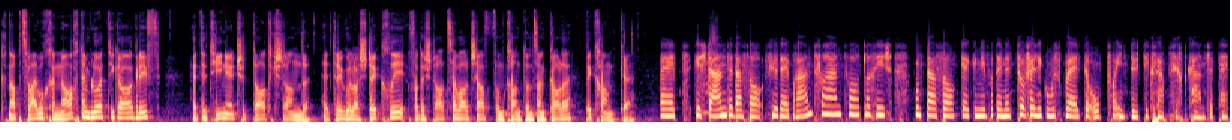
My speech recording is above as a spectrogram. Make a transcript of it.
Knapp zwei Wochen nach dem blutigen Angriff hat der Teenager Tat gestanden, hat Regula Stöckli von der Staatsanwaltschaft vom Kanton St. Gallen bekannt gegeben. Er hat gestanden, dass er für den Brand verantwortlich ist und dass er gegenüber den zufällig ausgewählten Opfern in Tötungsabsicht gehandelt hat.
